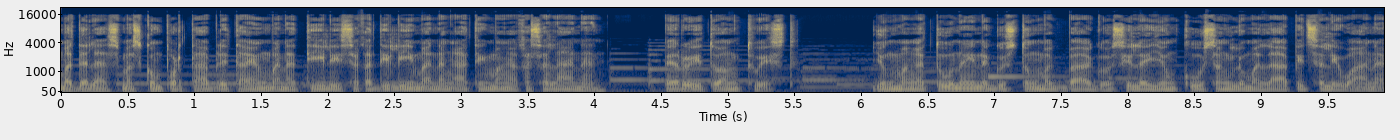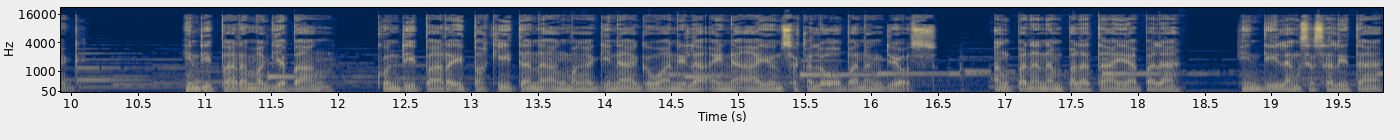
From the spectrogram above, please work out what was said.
Madalas mas komportable tayong manatili sa kadiliman ng ating mga kasalanan. Pero ito ang twist. Yung mga tunay na gustong magbago sila yung kusang lumalapit sa liwanag. Hindi para magyabang, kundi para ipakita na ang mga ginagawa nila ay naayon sa kalooban ng Diyos. Ang pananampalataya pala, hindi lang sa salita,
